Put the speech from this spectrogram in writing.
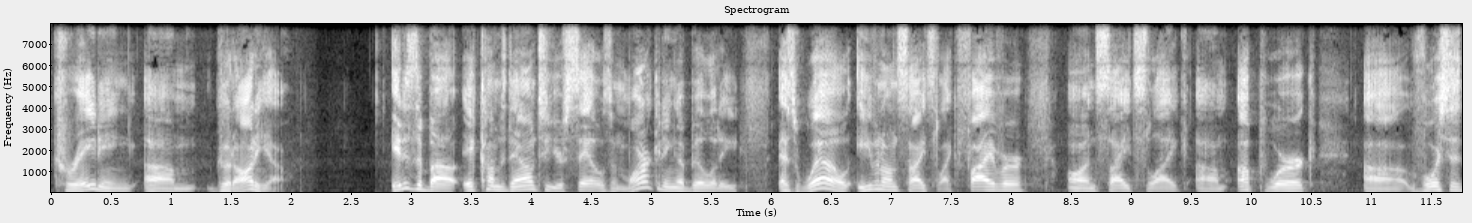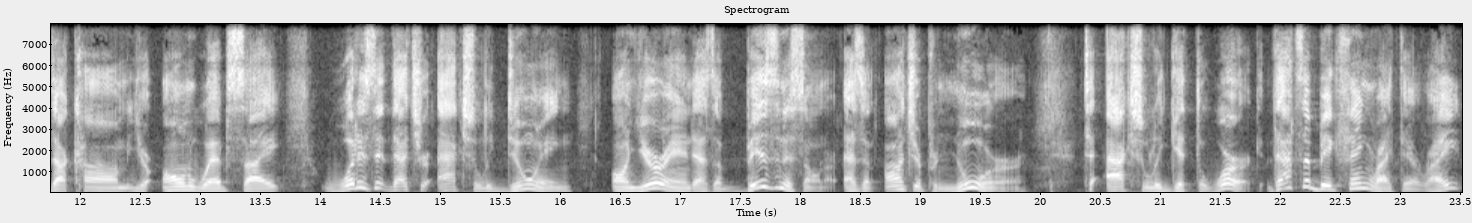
creating um, good audio. It is about, it comes down to your sales and marketing ability as well, even on sites like Fiverr, on sites like um, Upwork, uh, voices.com, your own website. What is it that you're actually doing on your end as a business owner, as an entrepreneur to actually get the work? That's a big thing right there, right?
